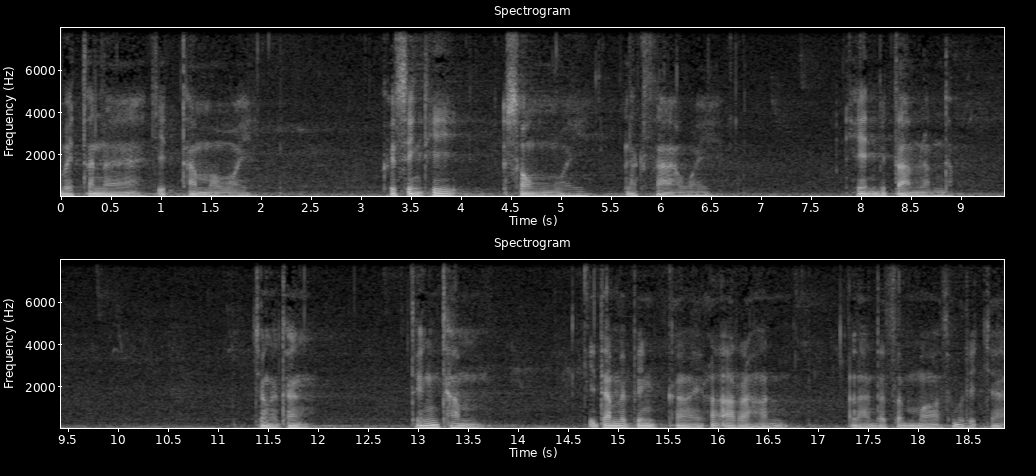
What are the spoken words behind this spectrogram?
เวทนาจิตธรรมเอาไว้ คือสิ่งที่ทรงไว้รักษาไว้ เห็นไปตามลำดับจนกระทั่ง ถึงธรรมที่ทำให้เป็นกายพระอรหันต์หลานตัสมอสมุทรเจ้า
